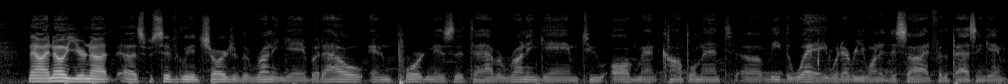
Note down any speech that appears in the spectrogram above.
now I know you're not uh, specifically in charge of the running game, but how important is it to have a running game to augment, complement, uh, lead the way, whatever you want to decide for the passing game?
